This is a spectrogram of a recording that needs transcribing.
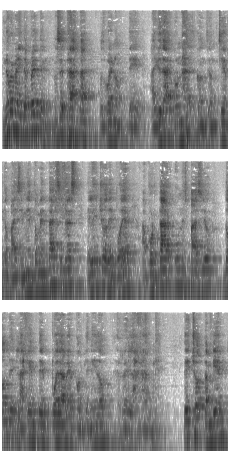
Y no me malinterpreten, no se trata, pues bueno, de ayudar con, con, un cierto padecimiento mental, sino es el hecho de poder aportar un espacio donde la gente pueda ver contenido relajante. De hecho, también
